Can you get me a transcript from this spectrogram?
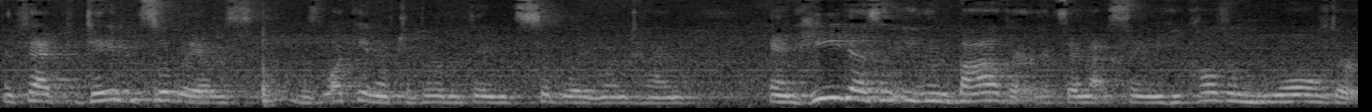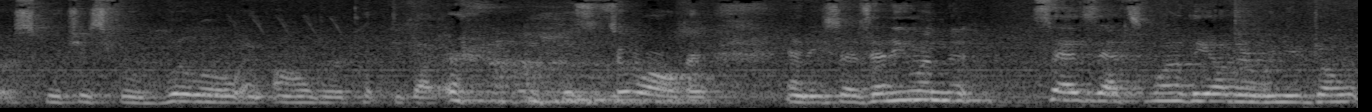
In fact, David Sibley, I was, was lucky enough to bird with David Sibley one time, and he doesn't even bother if they're not singing. He calls them Walders, which is for willow and alder put together. this is a Walder. And he says, anyone that says that's one or the other when you don't,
